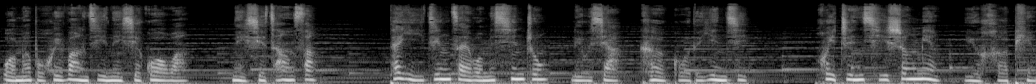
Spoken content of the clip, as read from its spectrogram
我们不会忘记那些过往，那些沧桑，它已经在我们心中留下刻骨的印记。会珍惜生命与和平，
